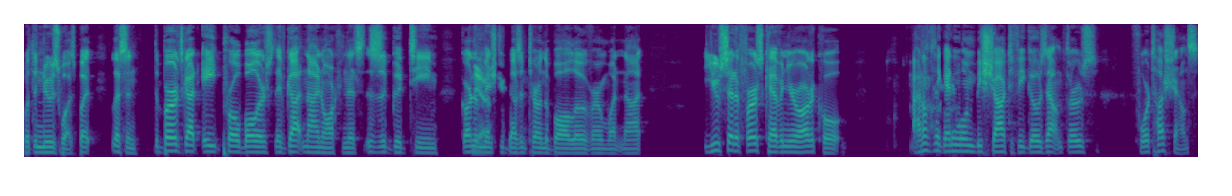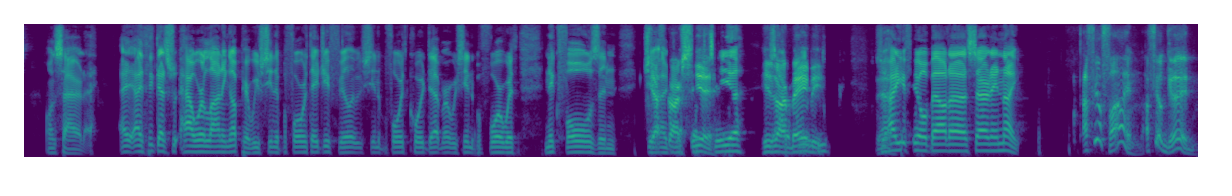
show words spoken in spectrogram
what the news was. But listen, the Birds got eight Pro Bowlers. They've got nine alternates. This is a good team. Gardner Yeah. Minshew doesn't turn the ball over and whatnot. You said it first, Kevin. Your article. I don't think anyone would be shocked if he goes out and throws four touchdowns on Saturday. I, I think that's how we're lining up here. We've seen it before with AJ Feeley. We've seen it before with Koy Detmer. We've seen it before with Nick Foles and Jeff uh, Garcia. He's our baby. So, Yeah. how do you feel about uh, Saturday night? I feel fine. I feel good.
